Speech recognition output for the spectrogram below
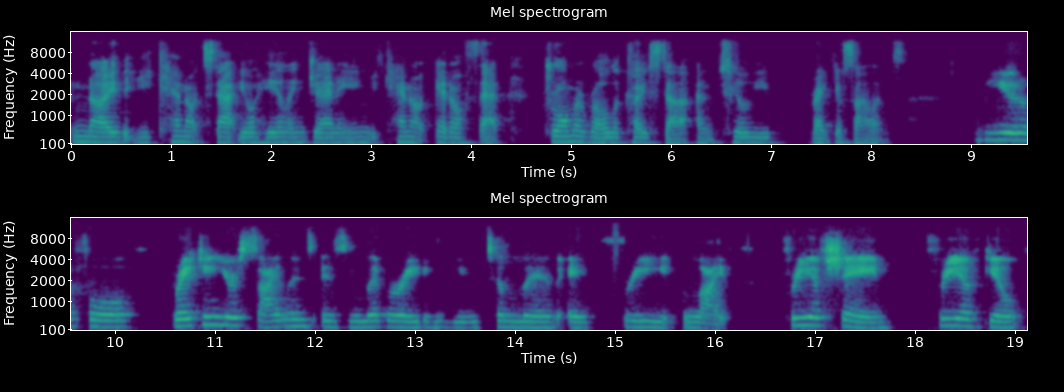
know that you cannot start your healing journey and you cannot get off that trauma roller coaster until you break your silence. Beautiful. Breaking your silence is liberating you to live a free life, free of shame, free of guilt,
